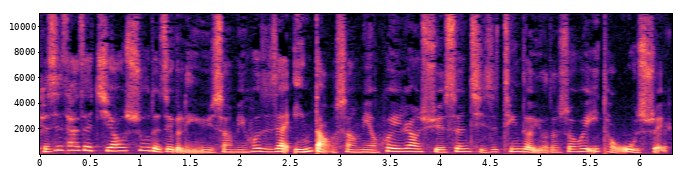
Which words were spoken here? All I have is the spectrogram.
可是他在教书的这个领域上面，或者在引导上面，会让学生其实听的有的时候会一头雾水，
